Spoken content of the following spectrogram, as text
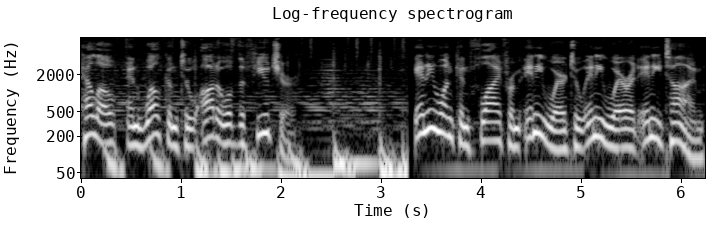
Hello, and welcome to Auto of the Future. Anyone can fly from anywhere to anywhere at any time,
